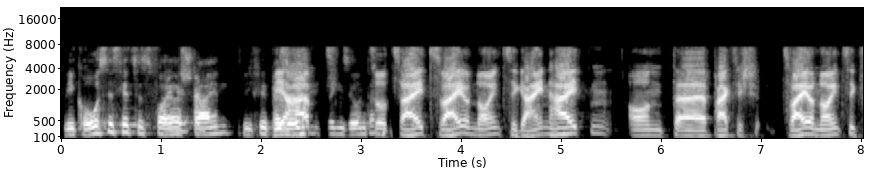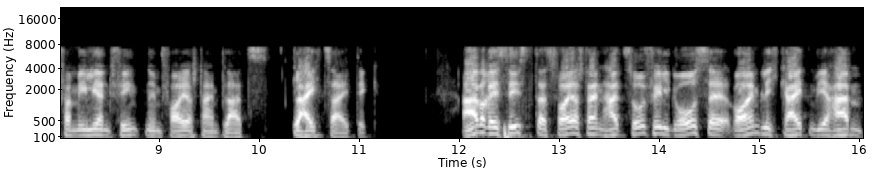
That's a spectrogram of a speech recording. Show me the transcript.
Wie groß ist jetzt das Feuerstein? Wie viele Personen Wir haben bringen Sie unter? Zurzeit 92 Einheiten und äh, praktisch 92 Familien finden im Feuerstein Platz gleichzeitig. Aber es ist, das Feuerstein hat so viel große Räumlichkeiten. Wir haben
